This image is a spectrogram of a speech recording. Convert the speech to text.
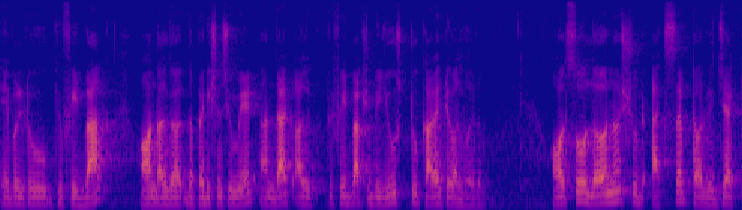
able to give feedback on the, the predictions you made and that feedback should be used to correct your algorithm. Also learners should accept or reject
